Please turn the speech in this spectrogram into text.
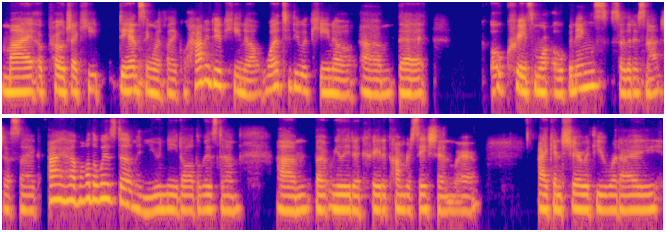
my approach, I keep dancing with like how to do keynote, what to do with keynote um, that oh, creates more openings so that it's not just like, I have all the wisdom and you need all the wisdom, um, but really to create a conversation where I can share with you what I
